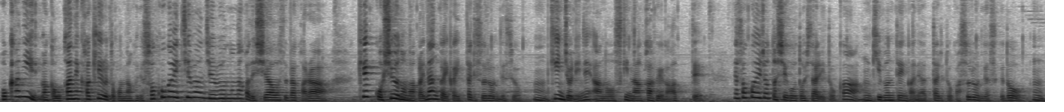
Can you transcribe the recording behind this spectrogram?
他になんかお金かけるとこなくてそこが一番自分の中で幸せだから結構週の中に何回か行ったりするんですよ。うん、近所にねあの好きなカフェがあってでそこでちょっと仕事したりとか、うん、気分転換でやったりとかするんですけど、うん、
